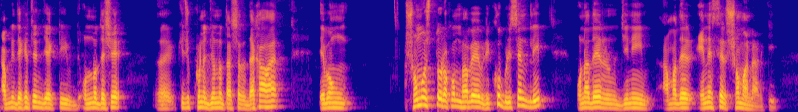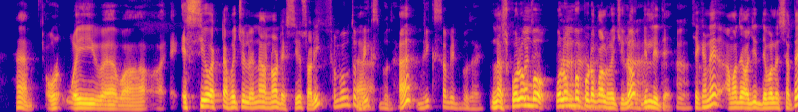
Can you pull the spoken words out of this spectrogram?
আপনি দেখেছেন যে একটি অন্য দেশে কিছুক্ষণের জন্য তার সাথে দেখা হয় এবং সমস্ত রকমভাবে খুব রিসেন্টলি ওনাদের যিনি আমাদের এনএসের সমান আর কি হ্যাঁ ওই এসসিও একটা হয়েছিল না নট এসসিও সরি সম্ভবত ব্রিক্স বোধ হ্যাঁ? ব্রিক্স সামিট বোধ হয় না কোলম্বো কোলম্বো হ্যাঁ, প্রোটোকল হ্যাঁ, হয়েছিল হ্যাঁ, হ্যাঁ। দিল্লিতে সেখানে আমাদের অজিত দেওয়ালের সাথে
